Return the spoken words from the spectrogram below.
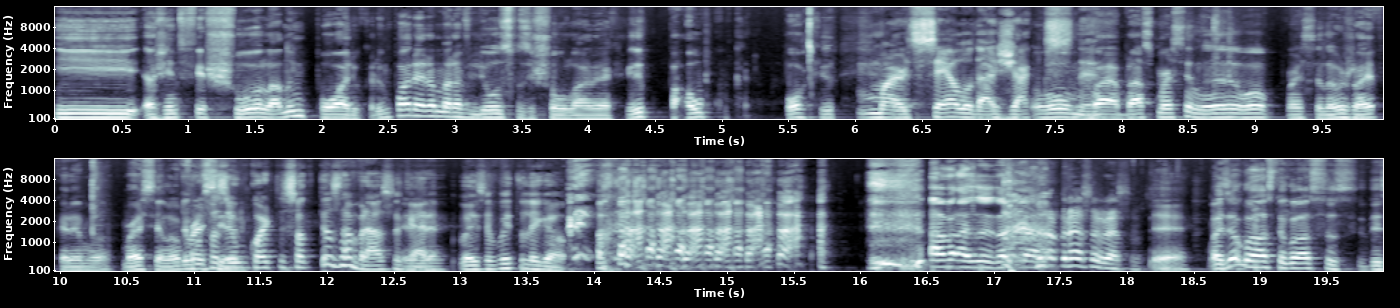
E a gente fechou lá no Empório, cara. O Empório era maravilhoso fazer show lá, né? Aquele palco, cara. Porra, que... Marcelo da Jax, Ô, né? abraço Marcelão, ô, Marcelão joia, pra caramba. ó. Marcelão, Eu vou fazer um corte só com teus abraços, cara. É. Vai ser muito legal. Abraço, abraço. abraço, abraço. É, mas eu gosto, eu gosto de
